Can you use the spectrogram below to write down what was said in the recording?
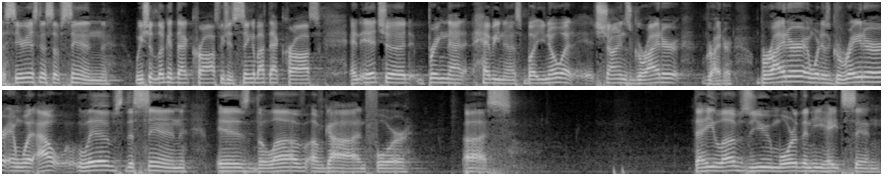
The seriousness of sin, we should look at that cross, we should sing about that cross, and it should bring that heaviness. But you know what? It shines brighter, brighter, brighter, and what is greater and what outlives the sin is the love of God for us. That he loves you more than he hates sin.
